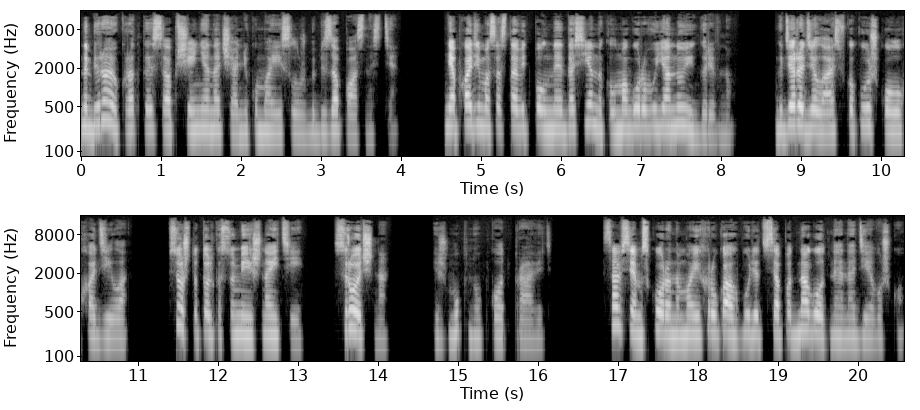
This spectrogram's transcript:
Набираю краткое сообщение начальнику моей службы безопасности. Необходимо составить полное досье на Колмогорову Яну Игоревну. Где родилась, в какую школу ходила. Все, что только сумеешь найти. Срочно. И жму кнопку «Отправить». Совсем скоро на моих руках будет вся подноготная на девушку.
